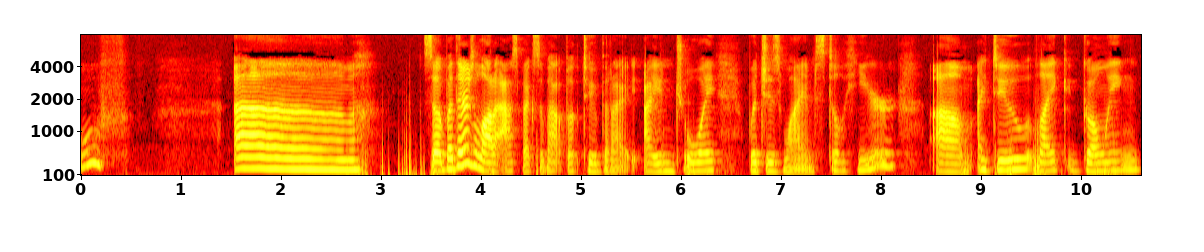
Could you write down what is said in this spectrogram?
oof. Um, so, but there's a lot of aspects about booktube that I, I enjoy, which is why I'm still here. Um, I do like going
